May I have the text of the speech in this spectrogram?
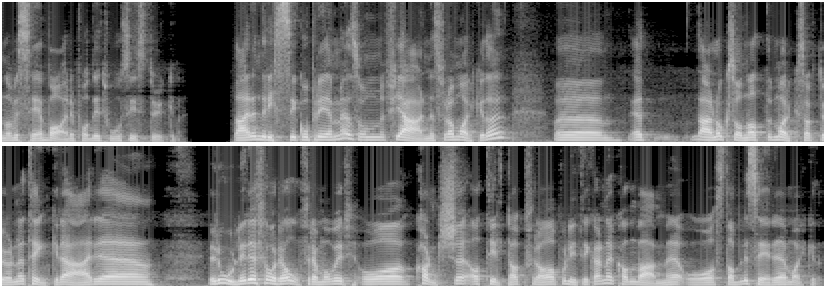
når vi ser bare på de to siste ukene. Det er en risikopremie som fjernes fra markedet. Eh, det er nok sånn at markedsaktørene tenker det er eh, roligere forhold fremover. Og kanskje at tiltak fra politikerne kan være med å stabilisere markedet.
